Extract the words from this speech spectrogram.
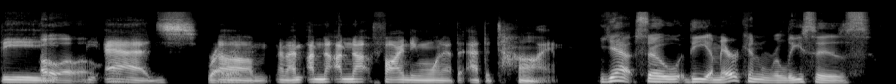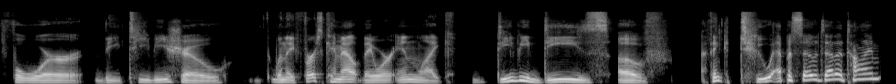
the Oh, oh, oh. the ads. Right, right, Um and I'm I'm not I'm not finding one at the at the time. Yeah, so the American releases for the TV show when they first came out, they were in like DVDs of I think two episodes at a time,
